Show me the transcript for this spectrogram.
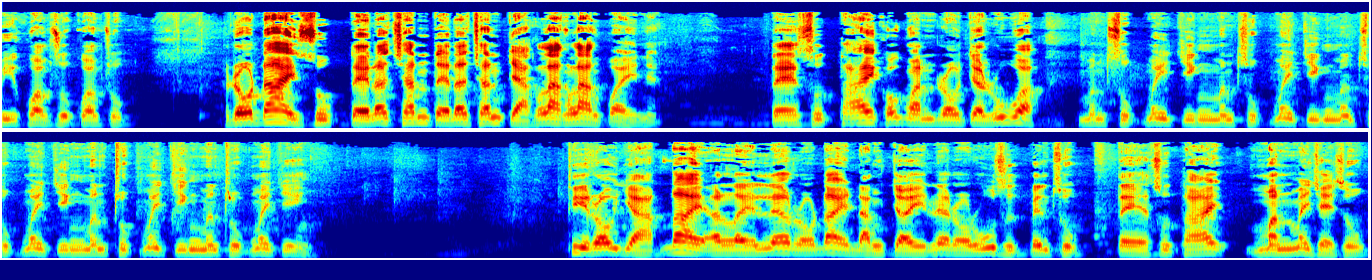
มีความสุขความสุข เราได้สุขแต่ละชั้น แต่ละชั้นจากล่างๆไปเนี่ยแต่สุดท้ายของมันเราจะรู้ว่ามันสุขไม่จริง มันสุขไม่จริง มันสุขไม่จริง มันสุขไม่จริงมันสุขไม่จริง ที่เราอยากได้อะไรแล้วเราได้ดังใจและเรารู้สึกเป็นสุข แต่สุดท้ายมันไม่ใช่สุข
